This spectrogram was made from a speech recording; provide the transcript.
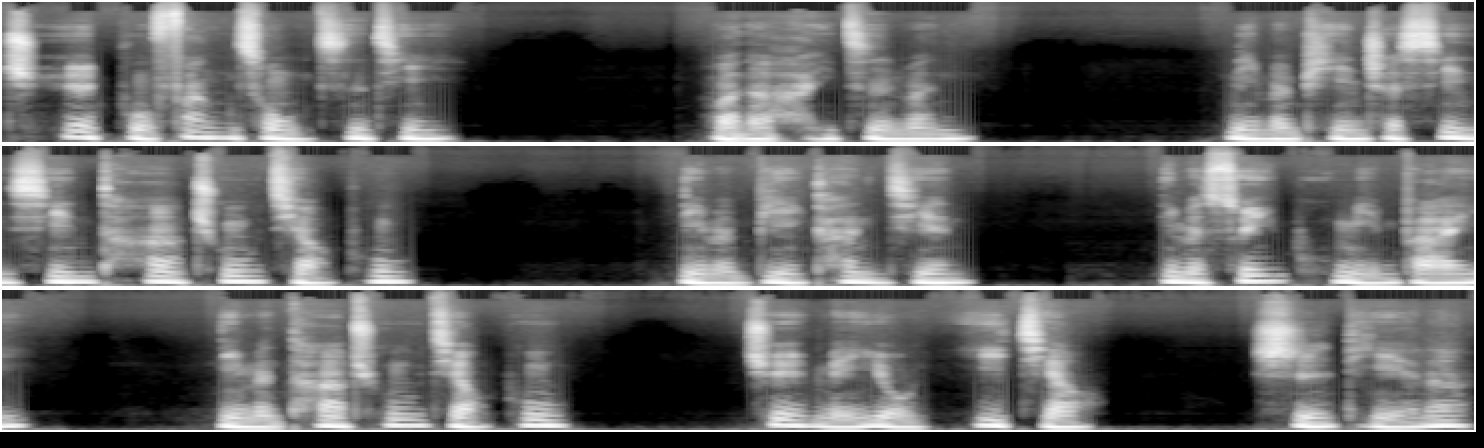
却不放纵自己。我的孩子们，你们凭着信心踏出脚步，你们必看见。你们虽不明白，你们踏出脚步，却没有一脚。失跌了，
